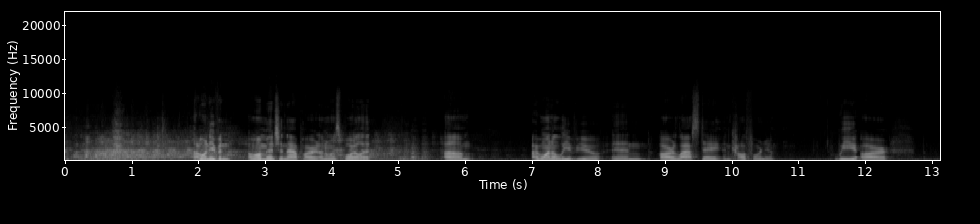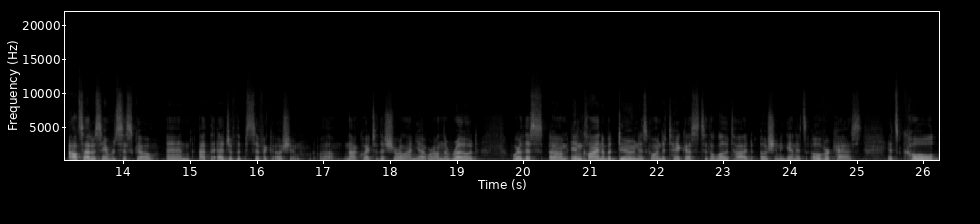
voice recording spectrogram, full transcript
I won't even I won't mention that part. I don't want to spoil it. Um, I want to leave you in our last day in California. We are outside of San Francisco and at the edge of the Pacific Ocean. Uh, not quite to the shoreline yet. We're on the road where this um, incline of a dune is going to take us to the low tide ocean again. It's overcast, it's cold,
